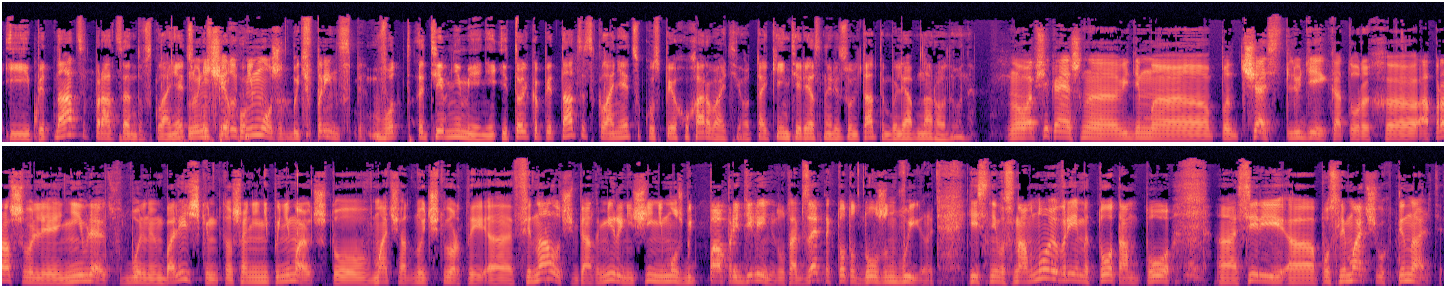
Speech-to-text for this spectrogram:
И 15% склоняются Но к ничья успеху... тут не может быть в принципе. Вот тем не менее. И только 15 склоняются к успеху Хорватии. Вот такие интересные результаты были обнародованы. Ну, вообще, конечно, видимо, часть людей, которых э, опрашивали, не являются футбольными болельщиками, потому что они не понимают, что в матче 1-4 э, финала чемпионата мира ничьи не может быть по определению. Тут обязательно кто-то должен выиграть. Если не в основное время, то там по э, серии после матчевых пенальти.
